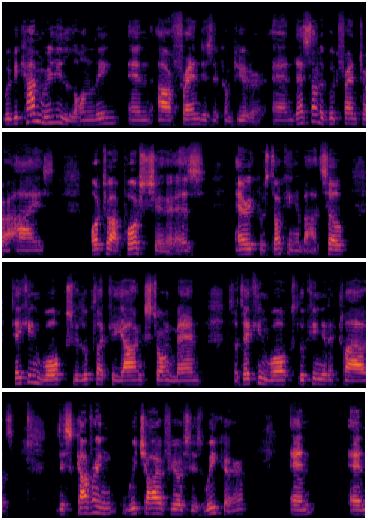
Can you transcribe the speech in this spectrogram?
we become really lonely, and our friend is the computer, and that's not a good friend to our eyes or to our posture, as Erik was talking about. So, taking walks, you look like a young, strong man. So, taking walks, looking at the clouds, discovering which eye of yours is weaker, and and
